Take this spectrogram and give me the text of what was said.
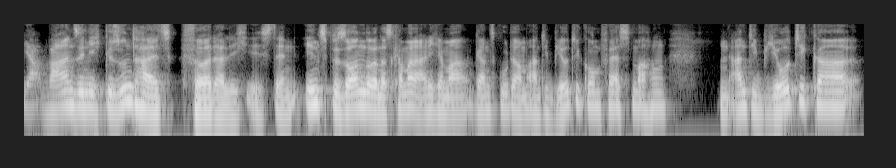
ja, wahnsinnig gesundheitsförderlich ist. Denn insbesondere, das kann man eigentlich immer ganz gut am Antibiotikum festmachen, ein Antibiotika,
